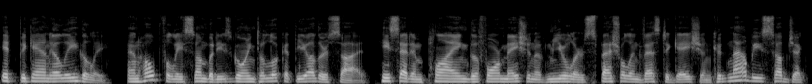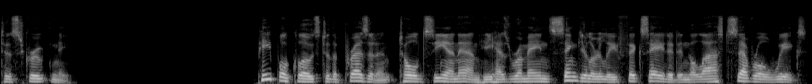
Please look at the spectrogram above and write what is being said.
It began illegally, and hopefully somebody's going to look at the other side, he said implying the formation of Mueller's special investigation could now be subject to scrutiny. People close to the president told CNN he has remained singularly fixated in the last several weeks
